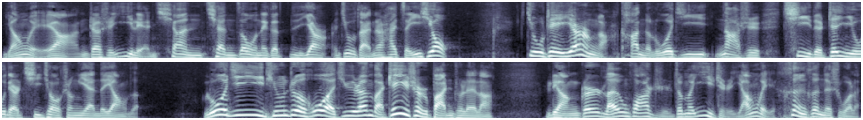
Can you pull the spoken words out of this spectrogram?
杨伟呀，这是一脸欠欠揍那个样，就在那还贼笑，就这样啊，看的罗辑那是气得真有点七窍生烟的样子。罗辑一听这货居然把这事儿搬出来了。两根兰花指这么一指，杨伟恨恨地说了：“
